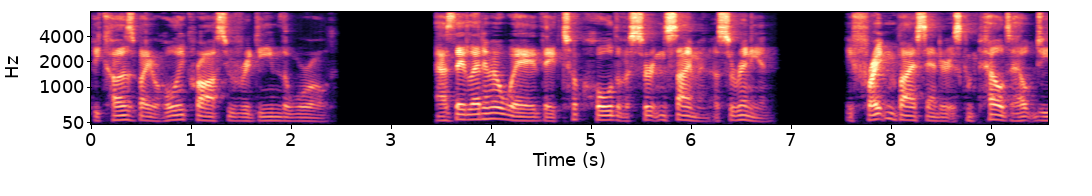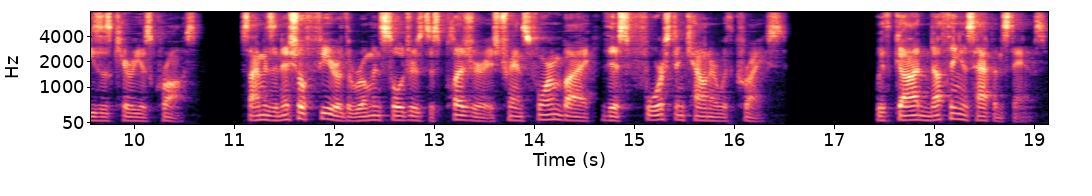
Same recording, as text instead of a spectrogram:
because by your holy cross you have redeemed the world. As they led him away, they took hold of a certain Simon, a Cyrenian. A frightened bystander is compelled to help Jesus carry his cross. Simon's initial fear of the Roman soldiers' displeasure is transformed by this forced encounter with Christ. With God, nothing is happenstance.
